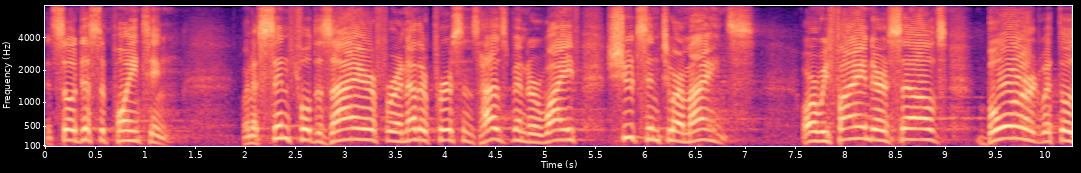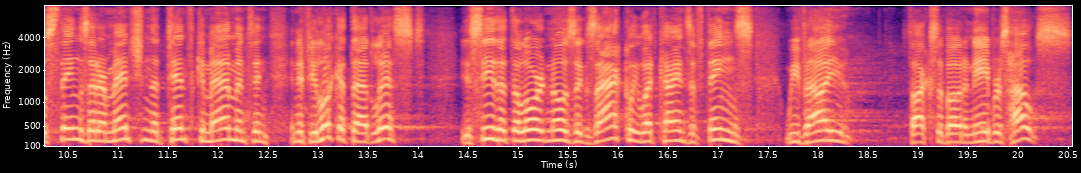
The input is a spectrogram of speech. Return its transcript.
It's so disappointing when a sinful desire for another person's husband or wife shoots into our minds. Or we find ourselves bored with those things that are mentioned in the 10th commandment. And, and if you look at that list, you see that the Lord knows exactly what kinds of things we value. talks about a neighbor's house,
